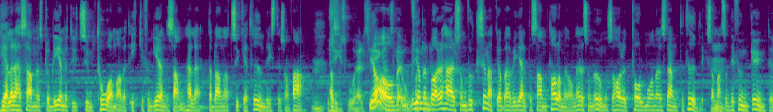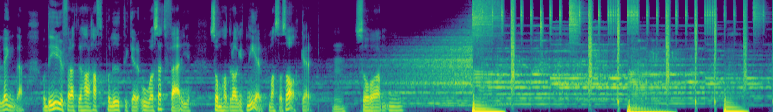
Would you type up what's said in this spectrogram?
Hela det här samhällsproblemet är ett symptom av ett icke-fungerande samhälle där bland annat psykiatrin brister som fan. Mm. Och psykisk ohälsa. Ja, och, ja, men bara det här som vuxen att jag behöver hjälp att samtala med någon eller som ung så har du 12 månaders väntetid. Liksom. Mm. Alltså, det funkar ju inte i längden. Och det är ju för att vi har haft politiker oavsett färg som har dragit ner på massa saker. Mm. Så... Mm.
